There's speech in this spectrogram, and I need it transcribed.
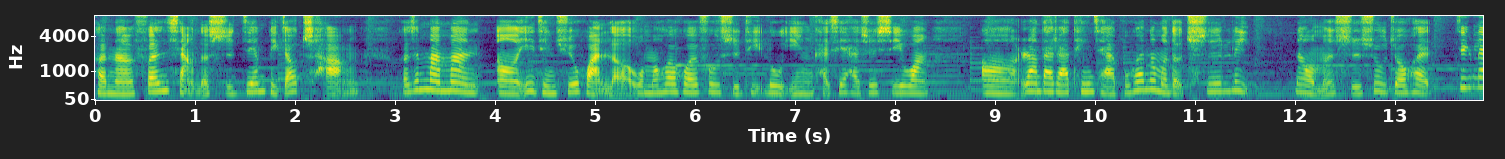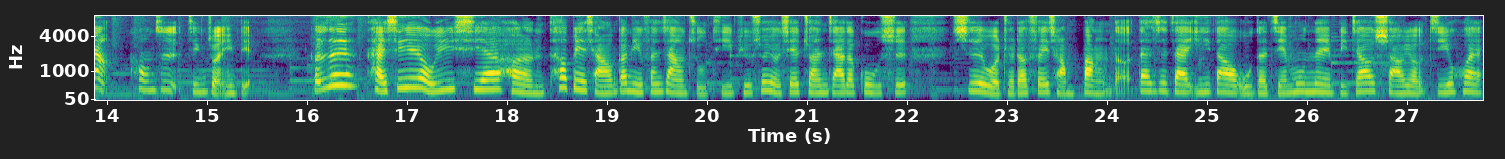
可能分享的时间比较长，可是慢慢嗯疫情趋缓了，我们会恢复实体录音。凯西还是希望嗯让大家听起来不会那么的吃力。那我们时速就会尽量控制精准一点。可是凯西也有一些很特别想要跟你分享的主题，比如说有些专家的故事是我觉得非常棒的，但是在一到五的节目内比较少有机会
